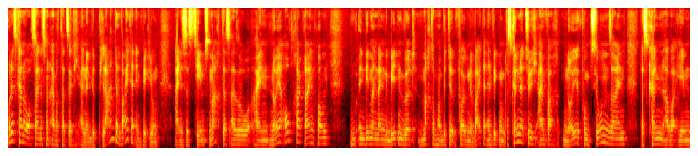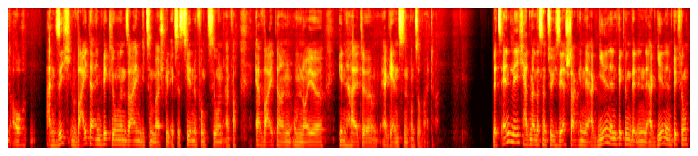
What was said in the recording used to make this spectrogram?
Und es kann aber auch sein, dass man einfach tatsächlich eine geplante Weiterentwicklung eines Systems macht, dass also ein neuer Auftrag reinkommt, in dem man dann gebeten wird, mach doch mal bitte folgende Weiterentwicklung. Das können natürlich einfach neue Funktionen sein, das können aber eben auch an sich Weiterentwicklungen sein, die zum Beispiel existierende Funktionen einfach erweitern, um neue Inhalte ergänzen und so weiter. Letztendlich hat man das natürlich sehr stark in der agilen Entwicklung, denn in der agilen Entwicklung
